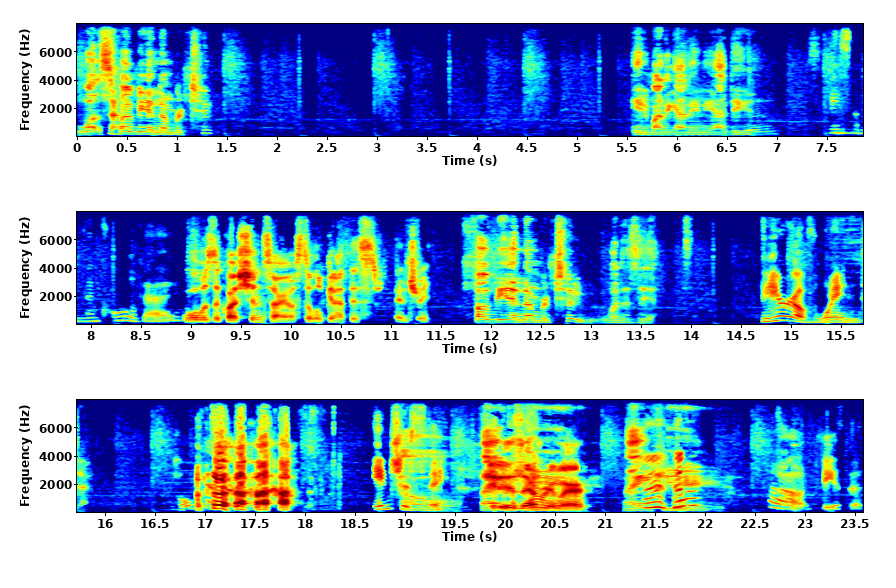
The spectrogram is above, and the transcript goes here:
what's phobia number two? Anybody got any ideas? Be something cool, guys. What was the question? Sorry, I was still looking at this entry. Phobia number two, what is it? Fear of wind. Interesting. Oh, it is you. everywhere. Thank you. Oh, Jesus.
